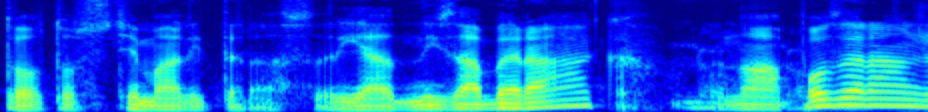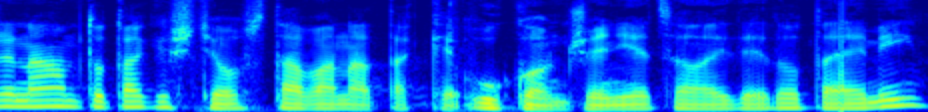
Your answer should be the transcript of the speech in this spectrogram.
toto ste mali teraz riadny zaberák. No a pozerám, že nám to tak ešte ostáva na také ukončenie celej tejto témy.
